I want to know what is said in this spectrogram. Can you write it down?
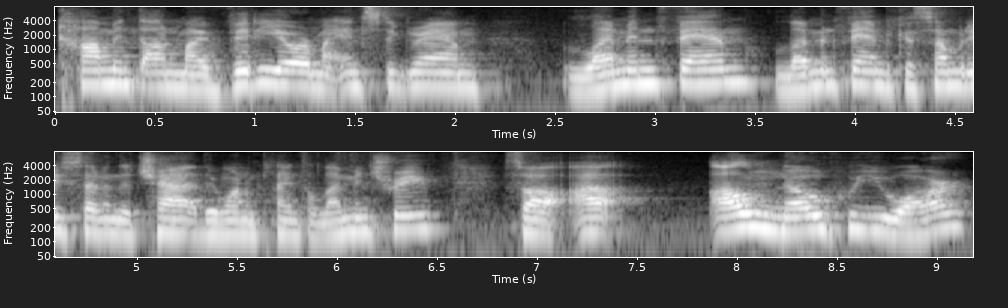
comment on my video or my Instagram, lemon fam, lemon fam, because somebody said in the chat they want to plant a lemon tree. So I, I'll know who you are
